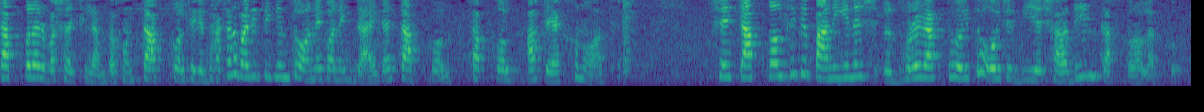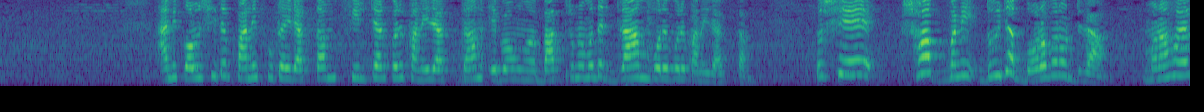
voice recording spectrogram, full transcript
চাপকলের বাসায় ছিলাম তখন, চাপকল থেকে, ঢাকার বাড়িতে কিন্তু অনেক অনেক জায়গায় চাপকল চাপকল আছে এখনও আছে। সেই চাপকল থেকে পানি এনে ধরে রাখতে হইতো, ওইটা দিয়ে সারাদিন কাজ করা লাগতো। আমি কলসিতে পানি ফুটাই রাখতাম, ফিল্টার করে পানি রাখতাম এবং বাথরুমের মধ্যে ড্রাম ভরে ভরে পানি রাখতাম। তো সে সব মানে দুইটা বড় বড় ড্রাম, মনে হয়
